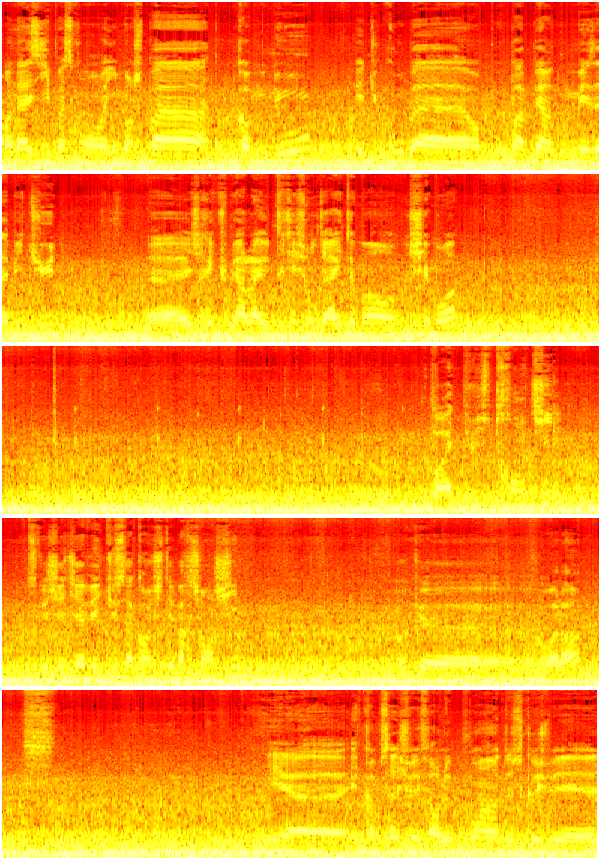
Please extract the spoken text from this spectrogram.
en Asie parce qu'ils mangent pas comme nous et du coup bah, pour pas perdre mes habitudes euh, je récupère la nutrition directement chez moi pour être plus tranquille que j'ai déjà vécu ça quand j'étais parti en Chine donc euh, voilà euh, et, comme ça, je vais faire le point de ce que je vais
